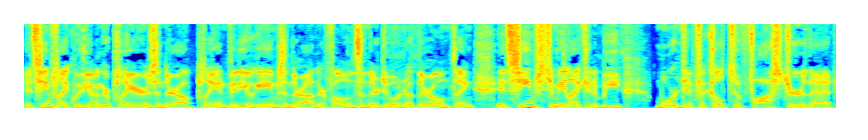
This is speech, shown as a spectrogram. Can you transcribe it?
it seems like with younger players and they're out playing video games and they're on their phones and they're doing their own thing. It seems to me like it'd be more difficult to foster that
